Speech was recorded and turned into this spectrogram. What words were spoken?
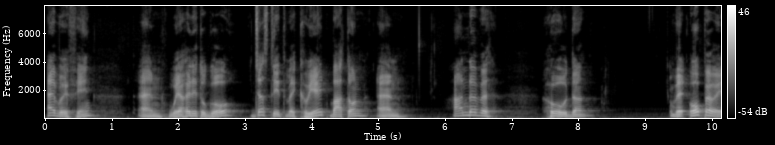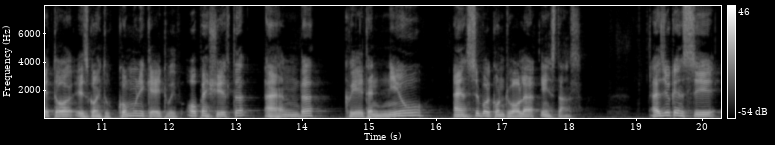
everything and we are ready to go, just hit the create button and under the hood the operator is going to communicate with OpenShift and create a new Ansible controller instance. As you can see,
